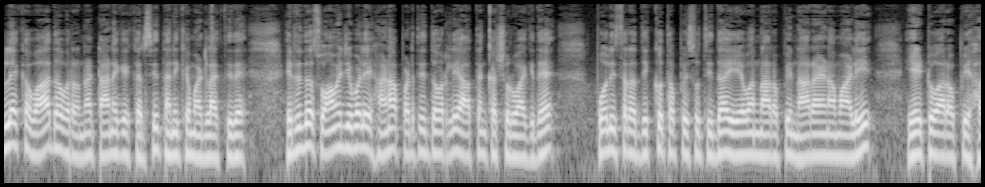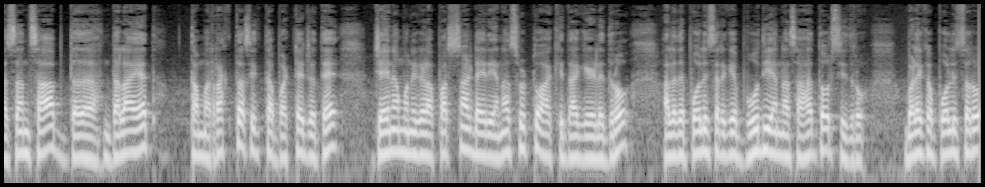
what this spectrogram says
ಉಲ್ಲೇಖವಾದವರನ್ನು ಠಾಣೆಗೆ ಕರೆಸಿ ತನಿಖೆ ಮಾಡಲಾಗ್ತಿದೆ. ಇದರಿಂದ ಸ್ವಾಮೀಜಿ ಬಳಿ ಹಣ ಪಡೆದಿದ್ದವರಲ್ಲಿ ಆತಂಕ ಶುರುವಾಗಿದೆ. ಪೊಲೀಸರ ದಿಕ್ಕು ತಪ್ಪಿಸುತ್ತಿದ್ದ ಎ ಒನ್ ಆರೋಪಿ ನಾರಾಯಣ ಮಾಳಿ ಎ ಟು ಆರೋಪಿ ಹಸನ್ ಸಾಬ್ ದಲಾಯತ್ ತಮ್ಮ ರಕ್ತ ಸಿಕ್ತ ಬಟ್ಟೆ ಜೊತೆ ಜೈನ ಮುನಿಗಳ ಪರ್ಸನಲ್ ಡೈರಿಯನ್ನು ಸುಟ್ಟು ಹಾಕಿದ್ದಾಗಿ ಹೇಳಿದರು. ಅಲ್ಲದೆ ಪೊಲೀಸರಿಗೆ ಬೂದಿಯನ್ನು ಸಹ ತೋರಿಸಿದರು. ಬಳಿಕ ಪೊಲೀಸರು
